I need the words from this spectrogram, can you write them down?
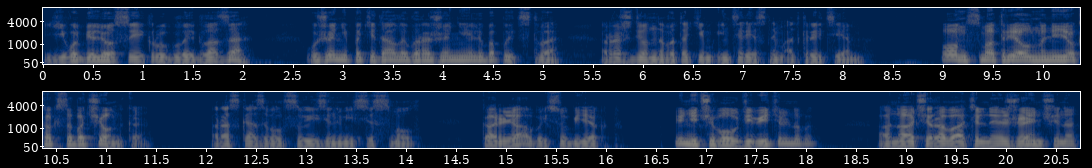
его белесые круглые глаза уже не покидало выражение любопытства, рожденного таким интересным открытием. «Он смотрел на нее, как собачонка», — рассказывал Суизин миссис Смол. «Корявый субъект. И ничего удивительного. Она очаровательная женщина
